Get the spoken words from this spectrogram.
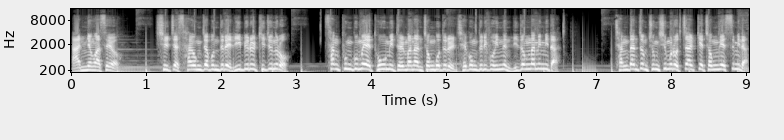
안녕하세요. 실제 사용자분들의 리뷰를 기준으로 상품 구매에 도움이 될 만한 정보들을 제공드리고 있는 리덕남입니다. 장단점 중심으로 짧게 정리했습니다.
